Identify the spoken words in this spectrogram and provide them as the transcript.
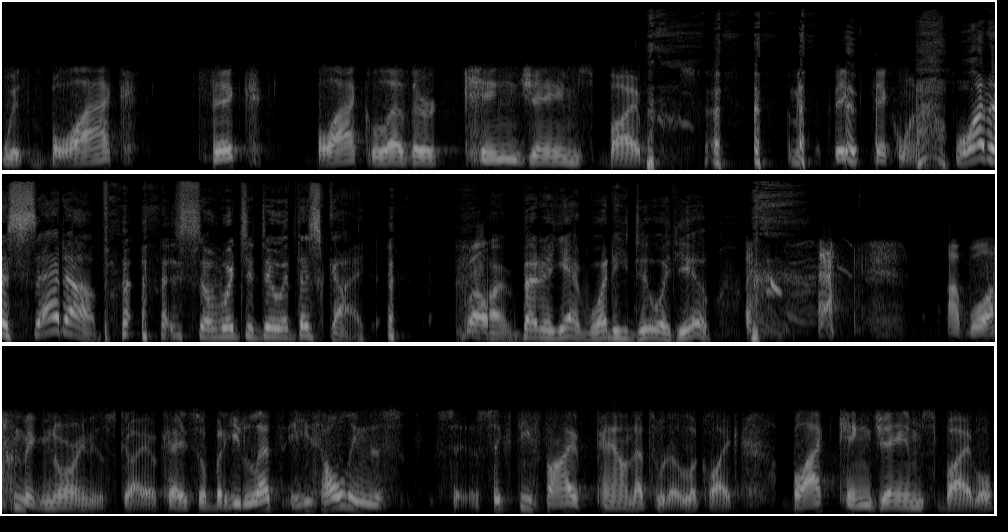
with black, thick, black leather King James Bibles. I mean, the big, thick one. What a setup! so, what'd you do with this guy? Well, or better yet, what did he do with you? uh, well, I'm ignoring this guy. Okay, so but he lets he's holding this 65 pound. That's what it looked like. Black King James Bible,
